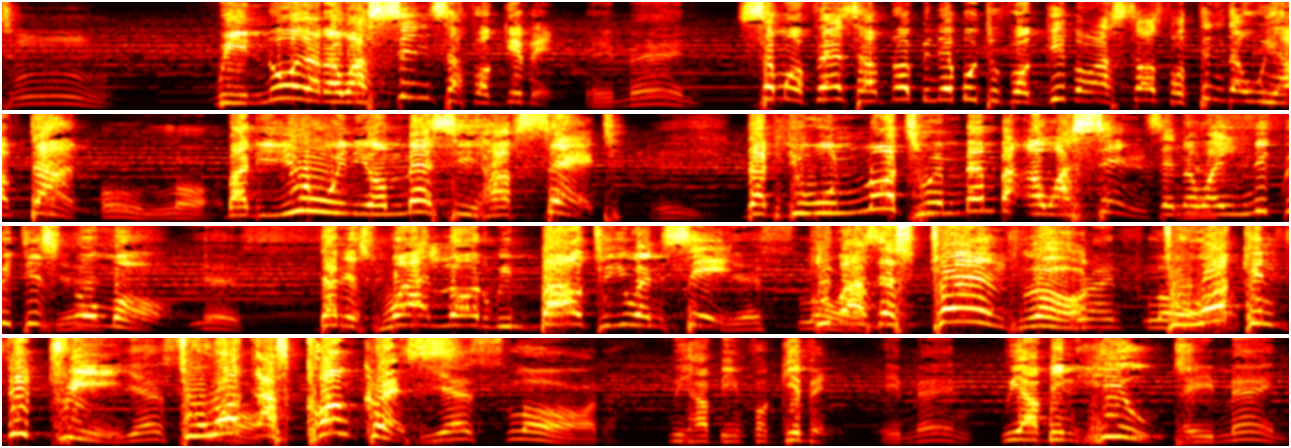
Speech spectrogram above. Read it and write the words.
Mm. We know that our sins are forgiven. Amen. Some of us have not been able to forgive ourselves for things that we have done. Oh, Lord. But you, in your mercy, have said Hey. that you will not remember our sins and our Yes. iniquities no more. Yes. That is why, Lord, we bow to you and say, Yes, Give us the strength, Lord, Strength, to walk in victory, Yes, to walk as conquerors. Yes, Lord. We have been forgiven, Amen. we have been healed, Amen.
